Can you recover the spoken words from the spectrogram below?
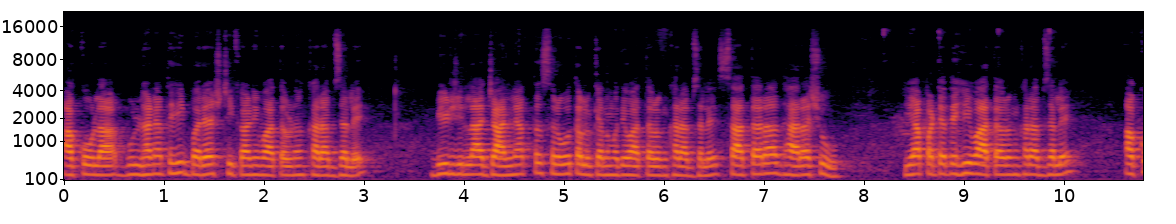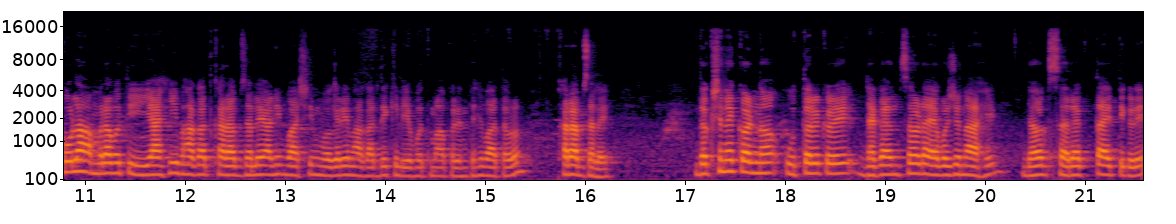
अकोला बुलढाण्यातही बऱ्याच ठिकाणी वातावरण खराब झालं आहे बीड जिल्हा जालन्यात तर सर्व तालुक्यांमध्ये वातावरण खराब झालं आहे सातारा धाराशिव या पट्ट्यातही वातावरण खराब झालं आहे अकोला अमरावती याही भागात खराब झाले आणि वाशिम वगैरे भागात देखील यवतमाळपर्यंत हे वातावरण खराब झालं आहे दक्षिणेकडनं उत्तरेकडे ढगांचं डायव्हर्जन आहे. ढग सरकत आहेत तिकडे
